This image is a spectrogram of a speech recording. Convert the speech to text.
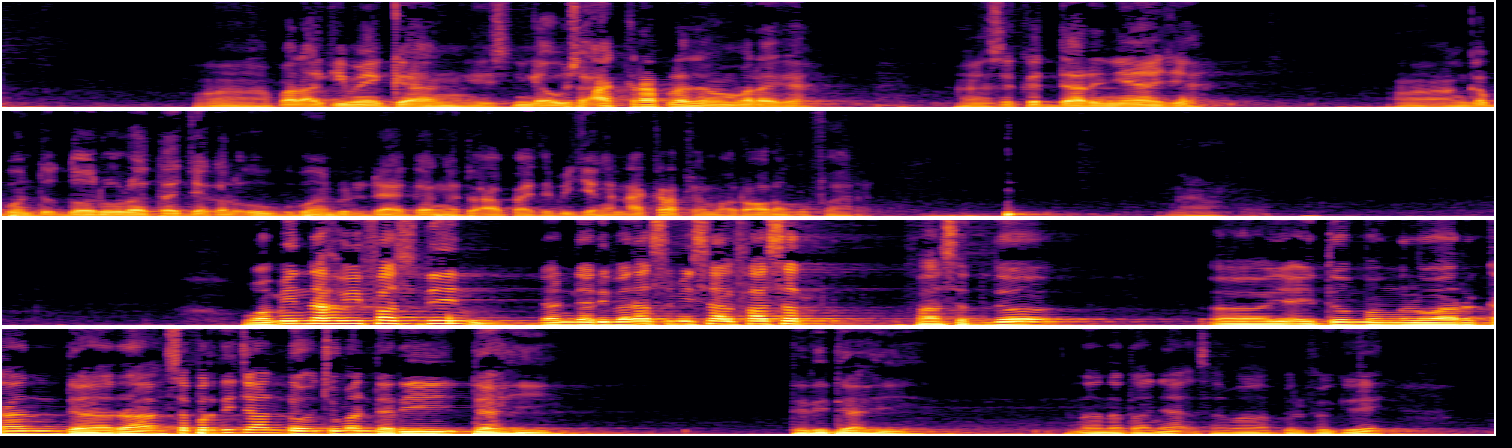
Nah, apalagi megang, ya, nggak usah akrab lah sama mereka. Nah, sekedarnya aja. Nah, anggap untuk darurat aja kalau hubungan berdagang atau apa, tapi jangan akrab sama orang-orang kufar. Nah. Wa min nahwi fasdin dan daripada semisal fasad. Fasad itu e, yaitu mengeluarkan darah seperti canduk cuman dari dahi. Dari dahi. Nah, tanya sama Abdul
